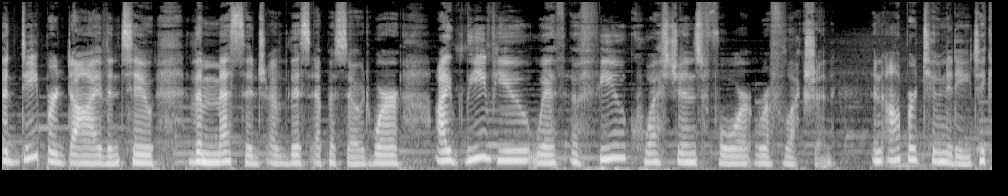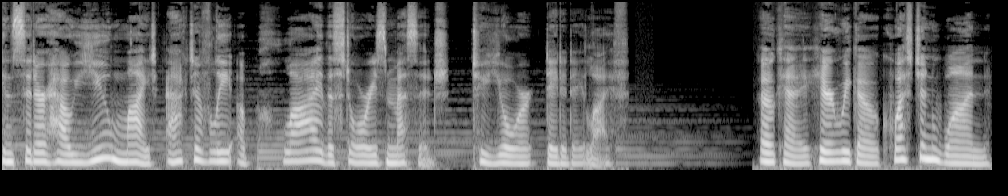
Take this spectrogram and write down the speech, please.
a deeper dive into the message of this episode, where I leave you with a few questions for reflection, an opportunity to consider how you might actively apply the story's message to your day to day life. Okay, here we go. Question one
